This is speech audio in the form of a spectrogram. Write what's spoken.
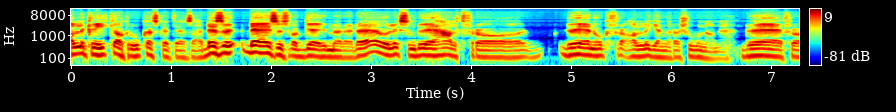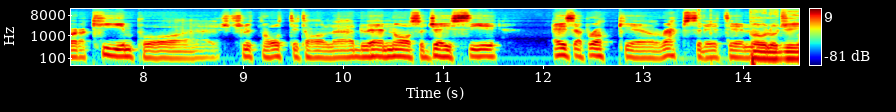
alle kriker og kroker, skal jeg si. Det, det jeg syns var gøy med det, det er jo liksom du er helt fra Du er noe fra alle generasjonene. Du er fra Rakeem på eh, slutten av 80-tallet, du er Nas og JC, ASAP Rocky og Rhapsody til Polo G.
